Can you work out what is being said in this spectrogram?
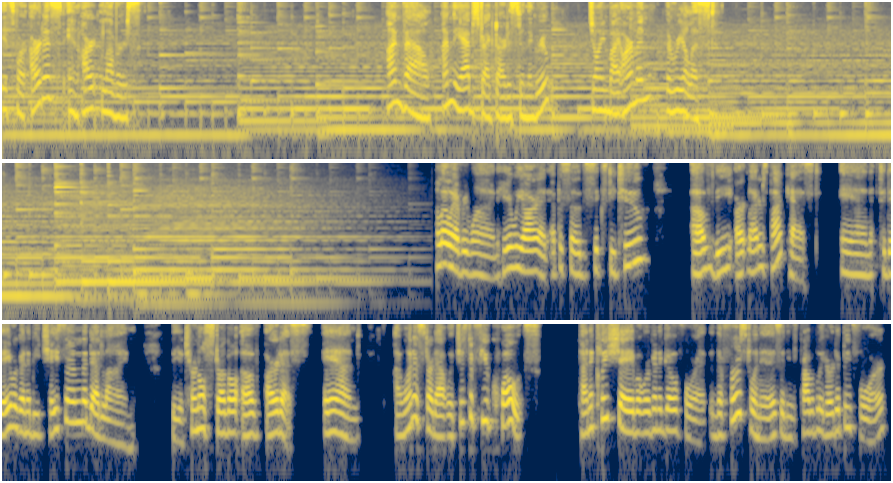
It's for artists and art lovers. I'm Val. I'm the abstract artist in the group, joined by Armin, the realist. Hello, everyone. Here we are at episode 62 of the Art Ladders podcast. And today we're going to be chasing the deadline, the eternal struggle of artists. And I want to start out with just a few quotes, kind of cliche, but we're going to go for it. And the first one is, and you've probably heard it before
